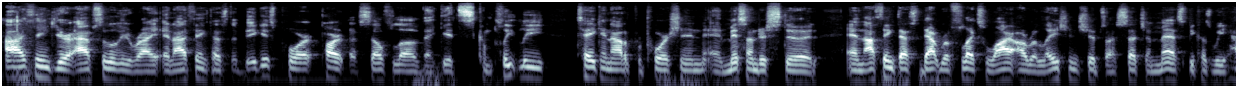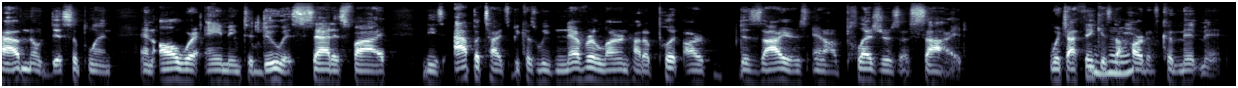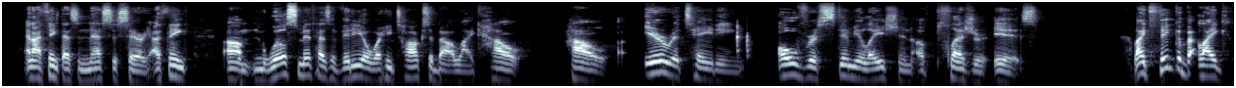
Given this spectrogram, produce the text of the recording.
I think you're absolutely right. And I think that's the biggest part, part of self love that gets completely taken out of proportion and misunderstood. And I think that's that reflects why our relationships are such a mess because we have no discipline and all we're aiming to do is satisfy these appetites because we've never learned how to put our desires and our pleasures aside, which I think is the hmm heart of commitment. And I think that's necessary. I think um, Will Smith has a video where he talks about like how how irritating overstimulation of pleasure is. Like think about like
